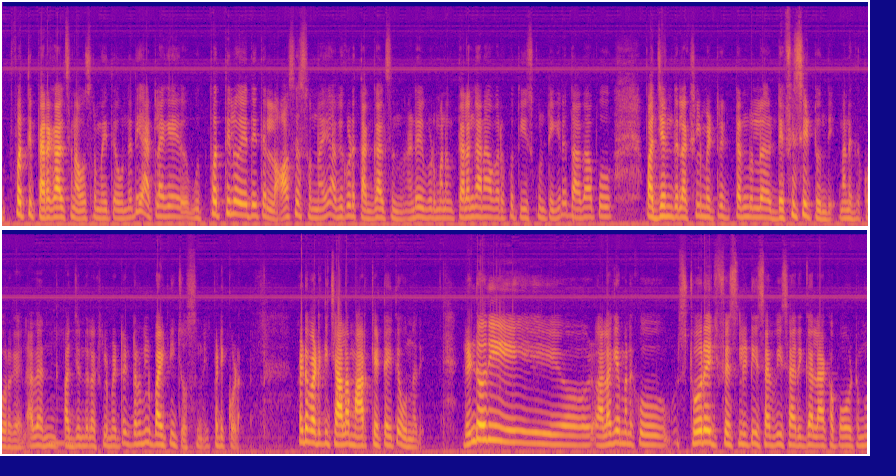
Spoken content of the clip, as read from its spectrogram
ఉత్పత్తి పెరగాల్సిన అవసరం అయితే ఉన్నది. అట్లాగే ఉత్పత్తిలో ఏదైతే లాసెస్ ఉన్నాయో అవి కూడా తగ్గాల్సింది అంటే ఇప్పుడు మనం తెలంగాణ వరకు తీసుకుంటే గిన దాదాపు పద్దెనిమిది లక్షల మెట్రిక్ టన్నుల డెఫిసిట్ ఉంది మనకు కూరగాయలు. అవి అన్ని పద్దెనిమిది లక్షల మెట్రిక్ టన్నులు బయట నుంచి వస్తున్నాయి ఇప్పటికి కూడా. అంటే వాటికి చాలా మార్కెట్ అయితే ఉన్నది. రెండోది అలాగే మనకు స్టోరేజ్ ఫెసిలిటీస్ అవి సరిగ్గా లేకపోవటము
